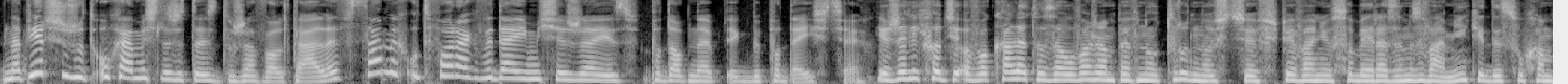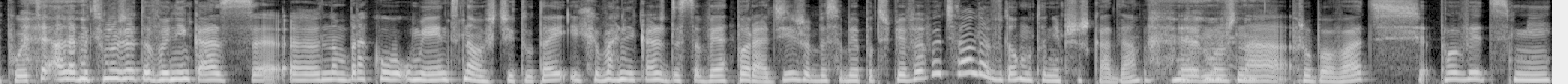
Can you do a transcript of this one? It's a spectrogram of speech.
na pierwszy rzut ucha myślę, że to jest duża wolta, ale w samych utworach wydaje mi się, że jest podobne jakby podejście. Jeżeli chodzi o wokale, to zauważam pewną trudność w śpiewaniu sobie razem z wami, kiedy słucham płyty, ale być może to wynika z e, no, braku umiejętności tutaj i chyba nie każdy sobie poradzi, żeby sobie podśpiewywać, ale w domu to nie przeszkadza. E, można próbować. Powiedz mi,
